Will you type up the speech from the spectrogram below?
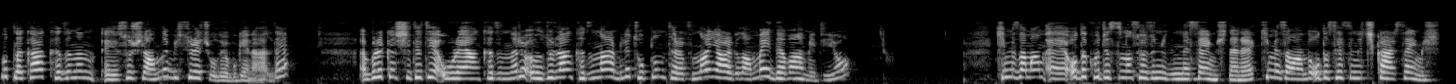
mutlaka kadının e, suçlandığı bir süreç oluyor bu genelde. E, bırakın şiddete uğrayan kadınları, öldürülen kadınlar bile toplum tarafından yargılanmaya devam ediyor. Kimi zaman e, o da kocasının sözünü dinleseymiş denerek, kimi zaman da o da sesini çıkarsaymış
